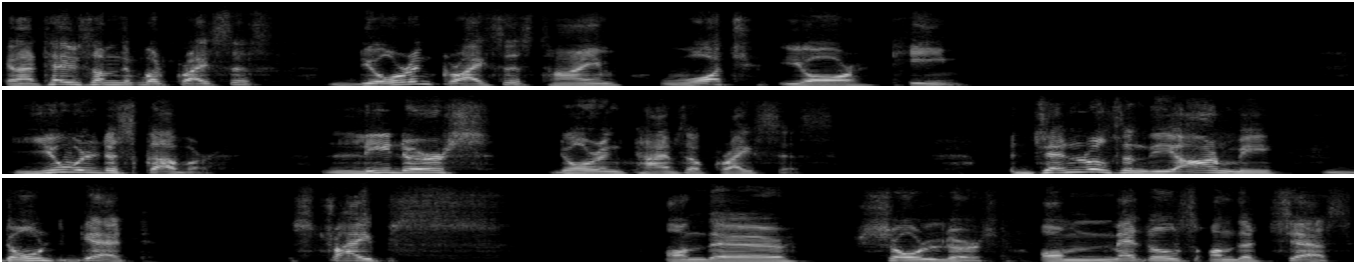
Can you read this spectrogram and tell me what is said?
Can I tell you something about crisis? During crisis time, watch your team you will discover leaders during times of crisis. Generals in the army don't get stripes on their shoulders or medals on their chest.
